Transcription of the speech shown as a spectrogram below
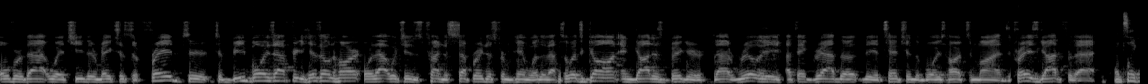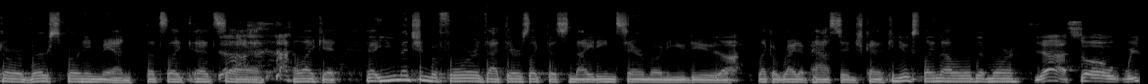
over that which either makes us afraid to, to be boys after His own heart or that which is trying to separate us from Him, whether that's so it's gone and God is bigger. That really, I think, grabbed the, the attention of the boys' hearts and minds. Praise God for that. That's like a reverse Burning Man. That's like, it's, yeah. uh, I like it. Now, you mentioned before that there's like this knighting ceremony you do, yeah. Like a rite of passage kind of. Can you explain that a little bit more? Yeah. So we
